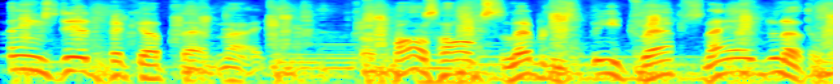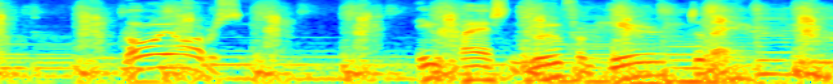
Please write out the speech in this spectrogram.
Things did pick up that night, but Boss Hogg's celebrity speed trap snagged another one. Roy Orbison. He was passing through from here to there.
